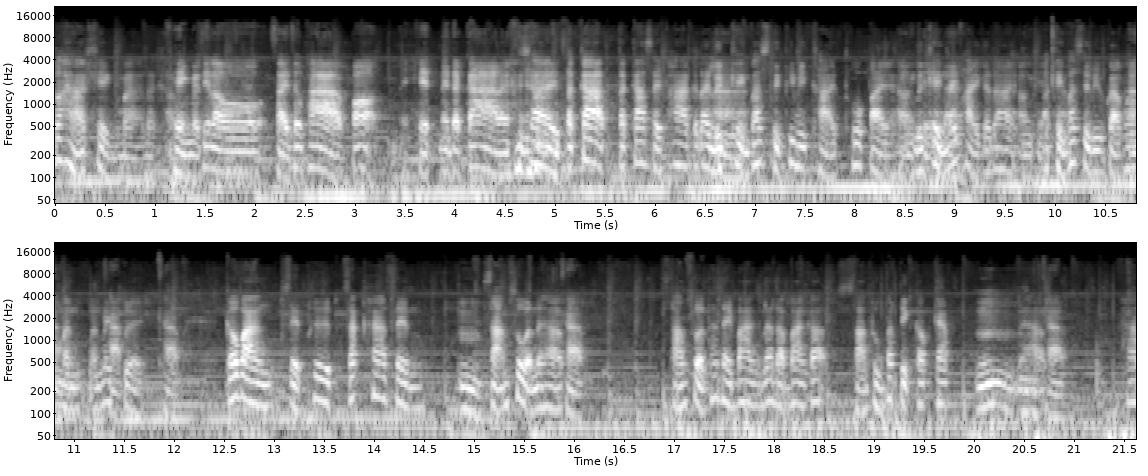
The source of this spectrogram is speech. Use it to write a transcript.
ก็หาเข่งมานะครับ เข่งแบบที่เราใส่เสื้อผ้าเพราะเห็ดในตะกร้าอะไรใช่ตะกร้าตะกร้าใส่ผ้าก็ได้หรืออ่าเข่งพลาสติกที่มีขายทั่วไปอะครับโอเคหรือเข่งไม้ได้ไผ่ก็ได้โอเคเอาเข่งพลาสติกดีกว่าเพราะมันมันไม่ครับเปื่อยครับ ก็วางเศษพืชสัก5เซนอืมสามส่วนนะครับครับสามส่วนถ้าในบ้านระดับบ้านก็สามถุงพลาสติกก๊อบแก๊บอืมนะครับครับห้า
